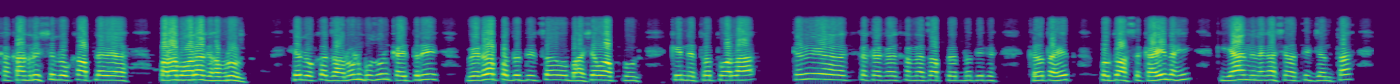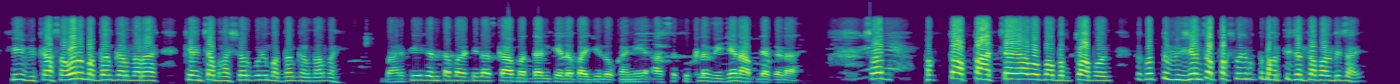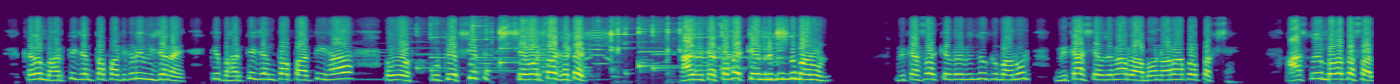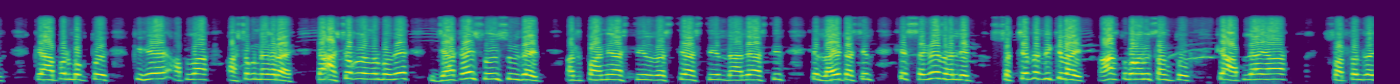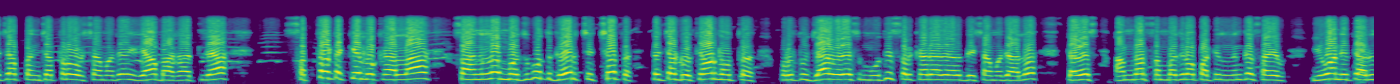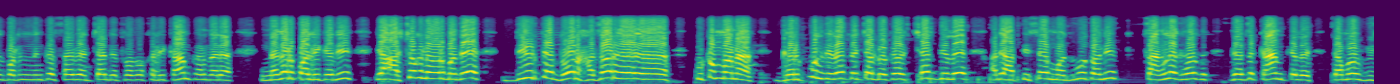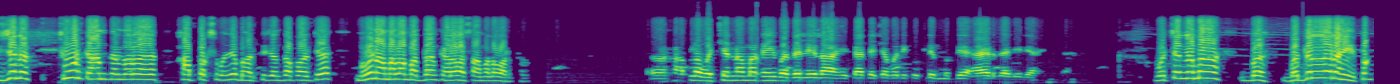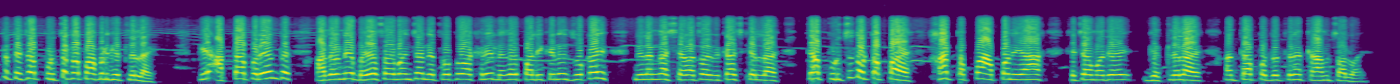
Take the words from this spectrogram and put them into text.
का- काँग्रेसचे लोक आपल्या पराभवाला घाबरून हे लोक जाणून बुजून काहीतरी वेगळ्या पद्धतीचं भाषा वापरून की नेतृत्वाला कमी करण्याचा प्रयत्न ते करत आहेत. परंतु असं काही नाही की या निलंगा शहरातील जनता ही विकासावर मतदान करणार आहे की यांच्या भाषेवर कोणी मतदान करणार नाही. भारतीय जनता पार्टीलाच का मतदान केलं पाहिजे लोकांनी? असं कुठलं विजन आपल्याकडे आहे? साहेब फक्त आजच्या या बघतो आपण फक्त विजनचा पक्ष म्हणजे फक्त भारतीय जनता पार्टीचा आहे. कारण भारतीय जनता पार्टीकडे विजन आहे. की भारतीय जनता पार्टी हा उपेक्षित शेवटचा घटक. हा विकासाचा केंद्रबिंदू मानून विकासाचा केंद्रबिंदू मानून विकास योजना राबवणारा हा पक्ष आहे. आज तुम्ही बघत असाल की आपण बघतोय की हे आपला अशोकनगर आहे. त्या अशोकनगरमध्ये ज्या काही सोयीसुविधा आहेत आज पाणी असतील रस्ते असतील नाले असतील हे लाइट असतील हे सगळे झालेत. स्वच्छता देखील आहे. आज तुम्हाला मी सांगतो की आपल्या या स्वातंत्र्याच्या पंच्याहत्तर वर्षामध्ये या भागातल्या सत्तर टक्के लोकांना चांगलं मजबूत घर छत त्यांच्या डोक्यावर नव्हतं. परंतु ज्या वेळेस मोदी सरकार या देशामध्ये आलं त्यावेळेस आमदार संभाजीराव पाटील निलंगेकर साहेब युवा नेते अरुण पाटील निलंगेकर साहेब यांच्या नेतृत्वाखाली काम करणाऱ्या नगरपालिकेने या अशोकनगरमध्ये दीड ते दोन हजार कुटुंबांना घरकुल दिलं त्यांच्या डोक्यावर छत दिले आणि अतिशय मजबूत आणि चांगलं घर द्यायचं काम केलं. त्यामुळे विजन ठेवून काम करणारा हा पक्ष म्हणजे भारतीय जनता पार्टी आहे. म्हणून आम्हाला मतदान करावं असं आम्हाला वाटतं. आपला वचननामा काही बदललेला आहे का? त्याच्यामध्ये कुठले मुद्दे ऍड झालेले आहेत का? वचननामा बदलला नाही फक्त त्याचा पुढचा टप्पा आपण घेतलेला आहे. की आतापर्यंत आदरणीय भैयासाहेबांच्या नेतृत्वाखाली नगरपालिकेने जो काही निलंगा शहराचा विकास केला आहे त्या पुढचा जो टप्पा आहे हा टप्पा आपण या ह्याच्यामध्ये घेतलेला आहे आणि त्या पद्धतीने काम चालू आहे.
